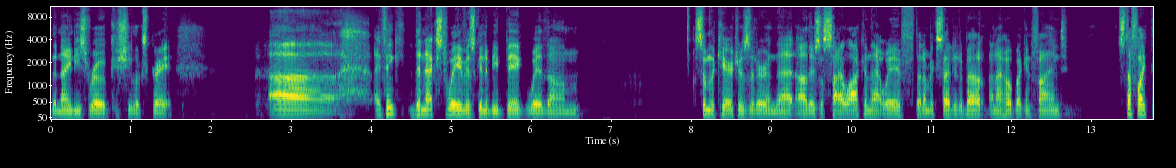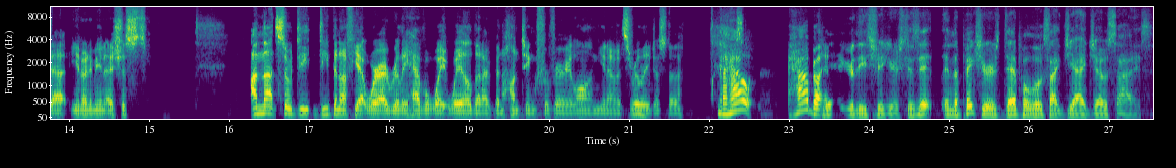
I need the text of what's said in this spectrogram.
the '90s Rogue, because she looks great. Uh, I think the next wave is going to be big with um, some of the characters that are in that. Uh, there's a Psylocke in that wave that I'm excited about, and I hope I can find stuff like that. You know what I mean? It's just I'm not so deep deep enough yet where I really have a white whale that I've been hunting for very long. You know, it's really just a Now, how how big are these figures? Because it in the pictures, Deadpool looks like GI Joe size.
